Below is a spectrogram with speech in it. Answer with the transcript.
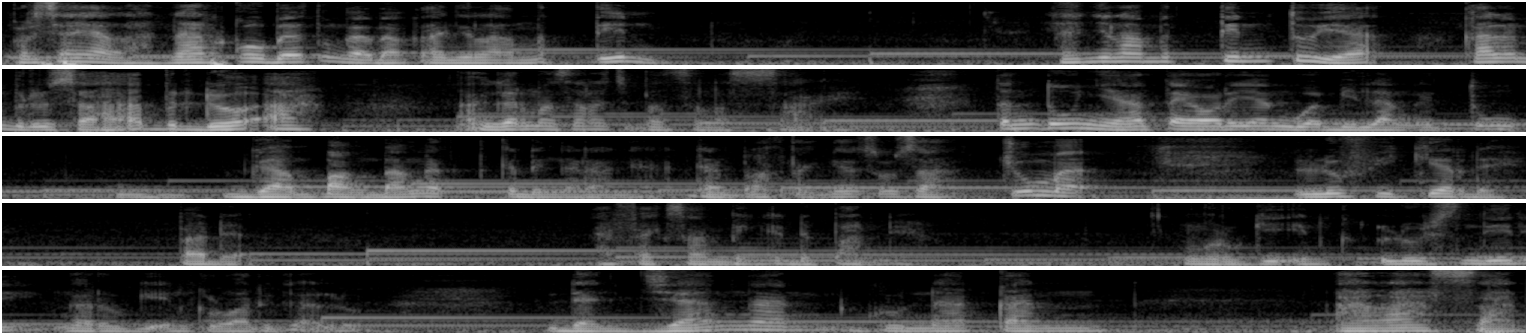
Percayalah, narkoba tuh nggak bakal nyelamatin. Yang nyelamatin tuh ya kalian berusaha berdoa agar masalah cepat selesai. Tentunya teori yang gue bilang itu gampang banget kedengarannya dan prakteknya susah. Cuma lu pikir deh pada efek samping ke depannya. Ngerugiin lu sendiri, ngerugiin keluarga lu. Dan jangan gunakan alasan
